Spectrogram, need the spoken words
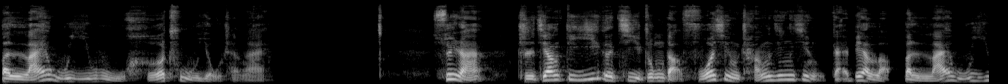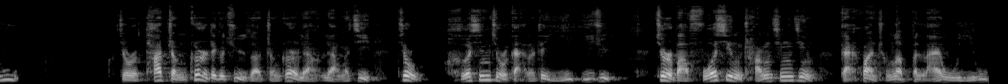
本来无一物，何处有尘埃。”虽然只将第一个偈中的“佛性常清净”改变了，“本来无一物”，就是它整个这个句子，整个两两个偈，就核心就是改了这一一句，就是把“佛性常清净”改换成了“本来无一物”。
